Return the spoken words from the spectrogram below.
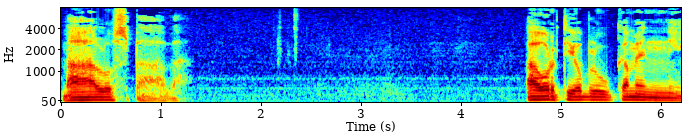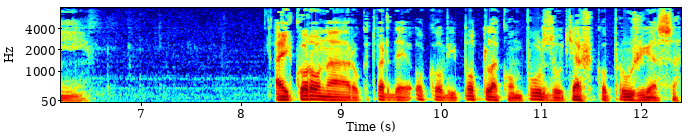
málo spáva. Aorty oblúk kamenný, aj koronárok tvrdé okovy pod tlakom pulzu ťažko prúžia sa.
